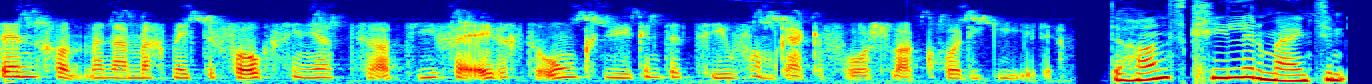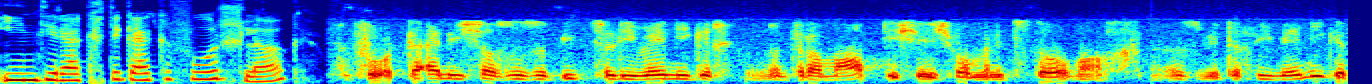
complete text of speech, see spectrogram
Dann könnte man nämlich mit der Volksinitiative einfach das ungenügende Ziel vom Gegenvorschlag korrigieren. Der Hans Killer meint zum indirekten Gegenvorschlag. Der Vorteil ist, dass es ein bisschen weniger dramatisch ist, was man jetzt hier macht. Es wird ein bisschen weniger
